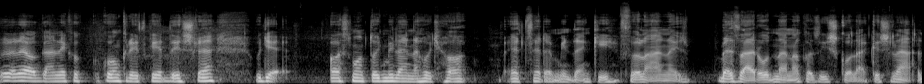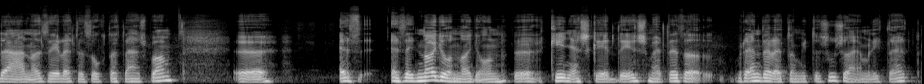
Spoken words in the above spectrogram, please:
reagálnék a konkrét kérdésre. Ugye azt mondta, hogy mi lenne, hogyha egyszerre mindenki fölállna és bezáródnának az iskolák, és leállna az élet az oktatásban. Ez ez egy nagyon-nagyon kényes kérdés, mert ez a rendelet, amit a Zsuzsa említett,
